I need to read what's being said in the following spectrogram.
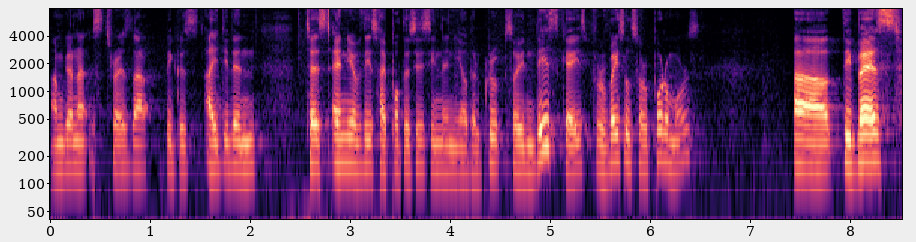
I'm going to stress that because I didn't test any of these hypotheses in any other group. So in this case, for basal sauropodomorphs, uh, the best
